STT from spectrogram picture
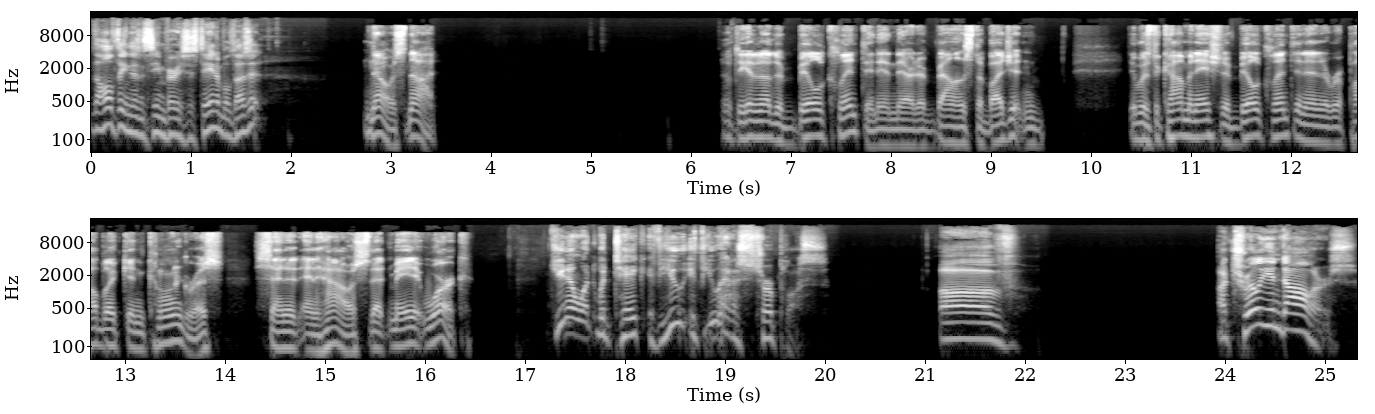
the whole thing doesn't seem very sustainable, does it? No, it's not. Have to get another Bill Clinton in there to balance the budget, and it was the combination of Bill Clinton and a Republican Congress, Senate, and House that made it work. Do you know what it would take if you if you had a surplus of a trillion dollars?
